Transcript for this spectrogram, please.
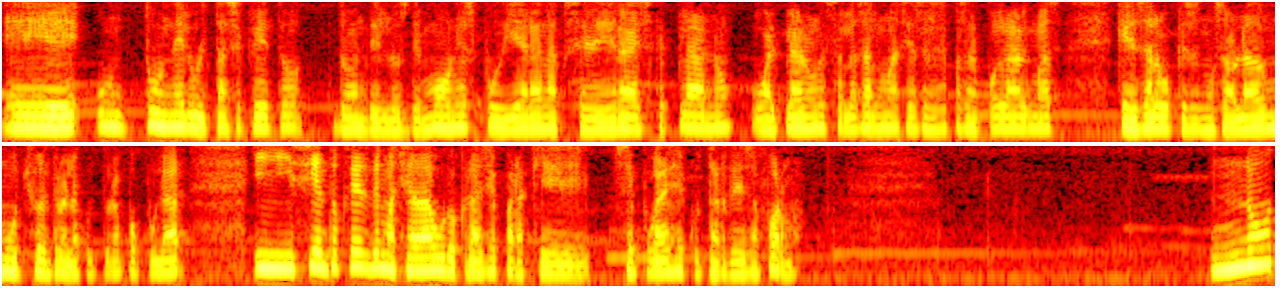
eh, un túnel ultra secreto donde los demonios pudieran acceder a este plano o al plano donde están las almas y hacerse pasar por almas, que es algo que nos ha hablado mucho dentro de la cultura popular y siento que es demasiada burocracia para que se pueda ejecutar de esa forma. No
